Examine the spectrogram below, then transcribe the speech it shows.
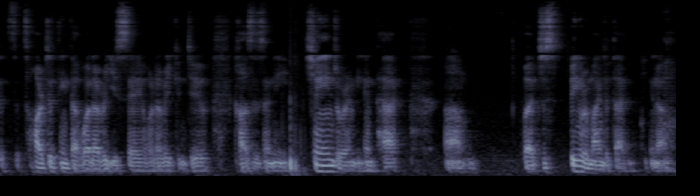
it's, it's hard to think that whatever you say or whatever you can do causes any change or any impact. Um, but just being reminded that, you know,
